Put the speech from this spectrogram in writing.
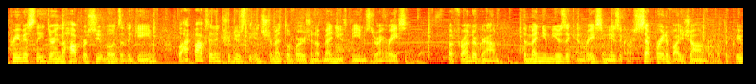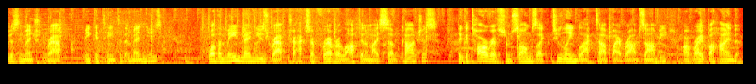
Previously, during the Hot Pursuit modes of the game, Black Box had introduced the instrumental version of menu themes during racing. But for Underground, the menu music and racing music are separated by genre, with the previously mentioned rap being contained to the menus. While the main menu's rap tracks are forever locked into my subconscious, the guitar riffs from songs like Two Lane Blacktop by Rob Zombie are right behind them,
